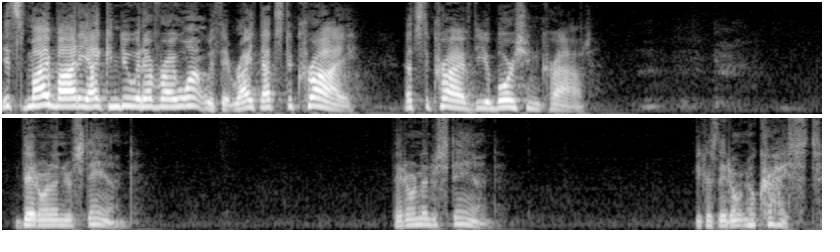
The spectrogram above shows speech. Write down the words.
It's my body. I can do whatever I want with it, right? That's the cry. That's the cry of the abortion crowd. They don't understand. They don't understand because they don't know Christ.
